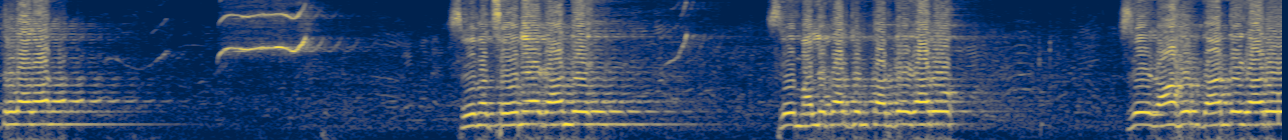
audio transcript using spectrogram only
మిత్రులారా శ్రీమతి సోనియా గాంధీ శ్రీ మల్లికార్జున్ ఖర్గే గారు శ్రీ రాహుల్ గాంధీ గారు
